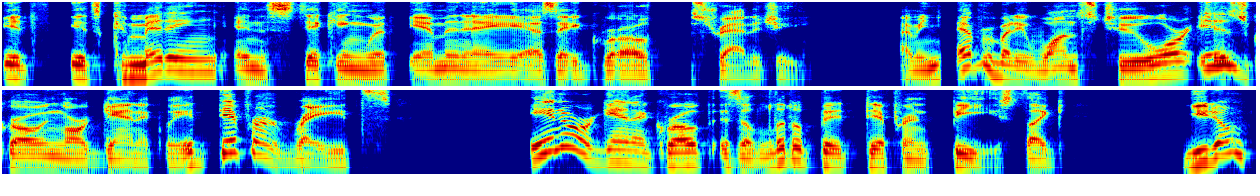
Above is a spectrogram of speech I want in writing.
it's it's committing and sticking with M&A as a growth strategy. I mean, everybody wants to or is growing organically at different rates. Inorganic growth is a little bit different beast. Like you don't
